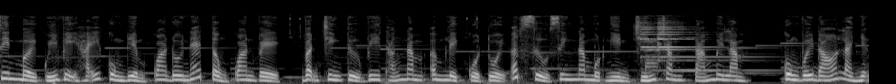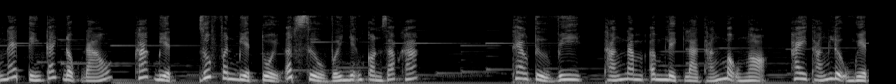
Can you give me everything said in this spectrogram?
xin mời quý vị hãy cùng điểm qua đôi nét tổng quan về vận trình tử vi tháng 5 âm lịch của tuổi Ất Sửu sinh năm 1985. Cùng với đó là những nét tính cách độc đáo, khác biệt, giúp phân biệt tuổi Ất Sửu với những con giáp khác. Theo tử vi, tháng 5 âm lịch là tháng Mậu Ngọ hay tháng Lựu Nguyệt,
